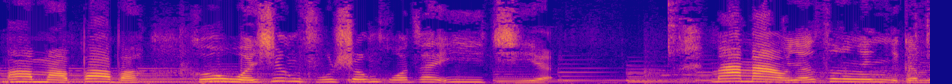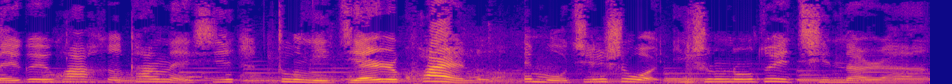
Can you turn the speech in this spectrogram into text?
妈妈、爸爸和我幸福生活在一起。妈妈，我要送给你个玫瑰花和康乃馨，祝你节日快乐。母亲是我一生中最亲的人，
